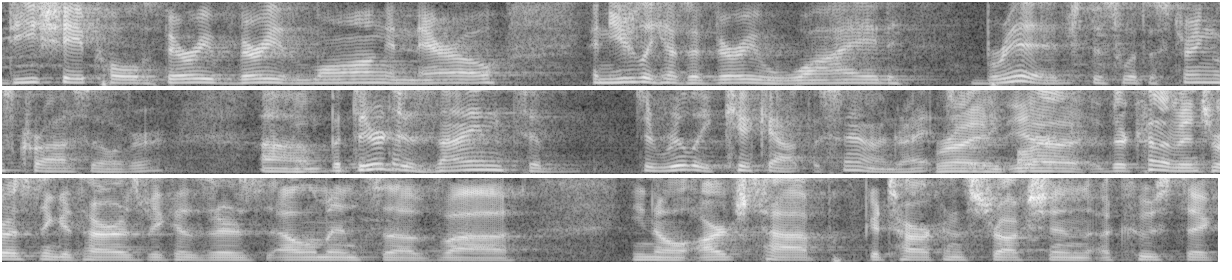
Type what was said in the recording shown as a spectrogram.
D-shaped holes, very, very long and narrow, and usually has a very wide bridge. This is what the strings cross over, um, but they're designed to to really kick out the sound, right? Right. really yeah, they're kind of interesting guitars because there's elements of, uh, you know, arch top guitar construction, acoustic,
